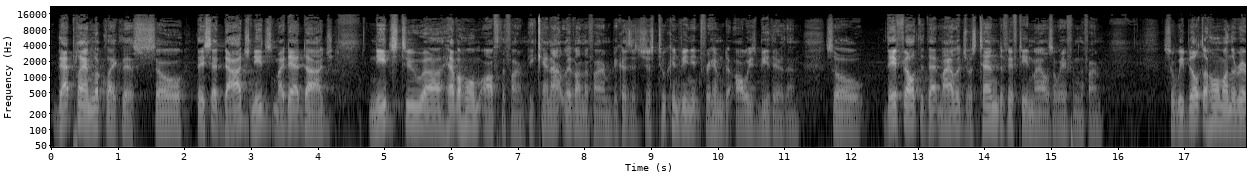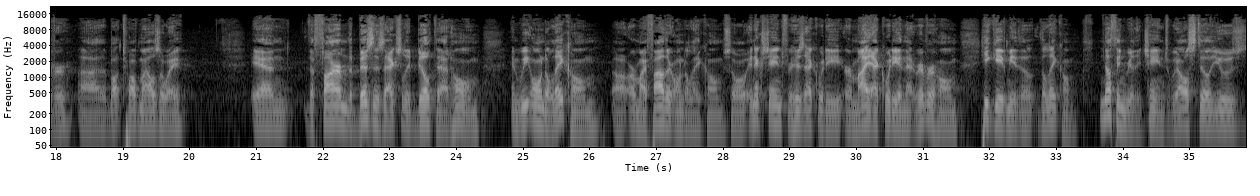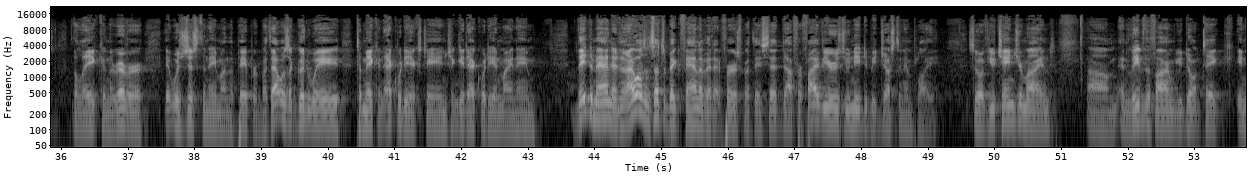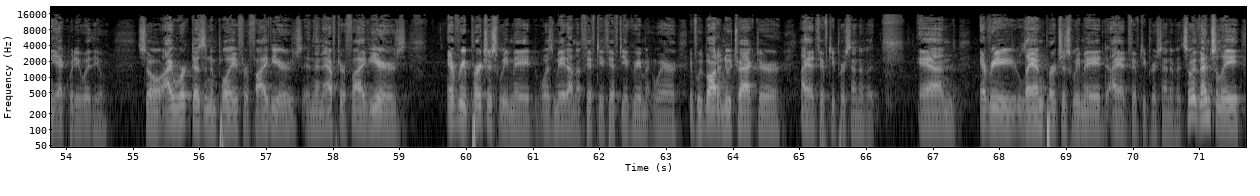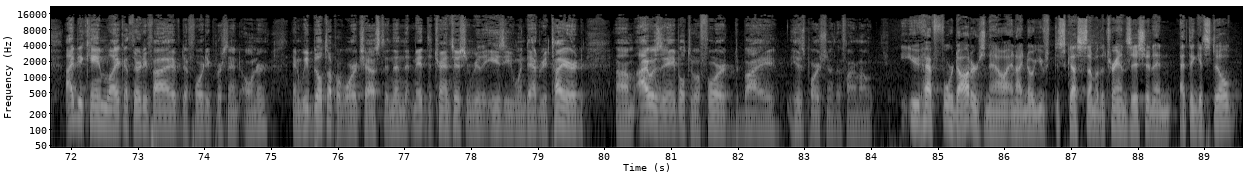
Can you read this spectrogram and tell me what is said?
that plan looked like this. So they said Dodge needs my dad Dodge needs to uh, have a home off the farm. He cannot live on the farm because it's just too convenient for him to always be there then. So they felt that that mileage was 10 to 15 miles away from the farm. So we built a home on the river, uh, about 12 miles away. And the farm, the business actually built that home, and we owned a lake home, uh, or my father owned a lake home. So in exchange for his equity or my equity in that river home, he gave me the, the lake home nothing really changed. We all still use the lake and the river. It was just the name on the paper. But that was a good way to make an equity exchange and get equity in my name. They demanded, and I wasn't such a big fan of it at first, but they said uh, for five years you need to be just an employee. So if you change your mind um, and leave the farm, you don't take any equity with you. So I worked as an employee for five years, and then after five years, every purchase we made was made on a 50-50 agreement where if we bought a new tractor, I had 50% of it. And every land purchase we made, I had 50% of it. So eventually, I became like a 35 to 40% owner, and we built up a war chest, and then that made the transition really easy. When Dad retired, um, I was able to afford to buy his portion of the farm out. You have four daughters now, and I know you've discussed some of the transition, and I think it's still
